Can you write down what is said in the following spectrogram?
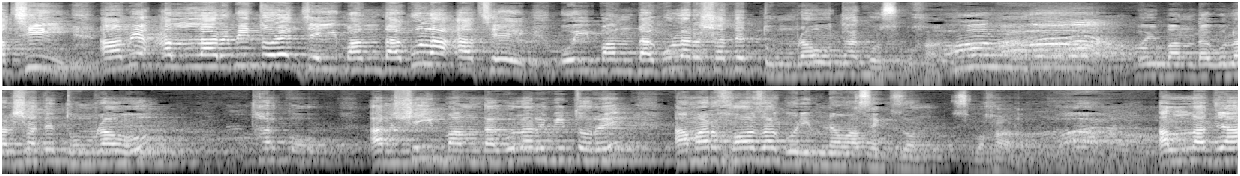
আছি, আমি আল্লাহর ভিতরে যেই বান্দাগুলা আছে, ওই বান্দাগুলার সাথে তোমরাও থাকো সুবহান ওই বান্দাগুলার সাথে তোমরাও থাকো। আর সেই বান্দাগুলার ভিতরে আমার খজা গরিব নেওয়াজ একজন সুবহান আল্লাহ যা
